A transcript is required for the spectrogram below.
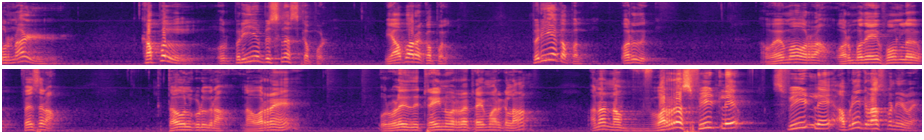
ஒரு நாள் கப்பல் ஒரு பெரிய பிஸ்னஸ் கப்பல் வியாபார கப்பல் பெரிய கப்பல் வருது. அவன் வேகமாக வர்றான். வரும்போதே ஃபோனில் பேசுகிறான் தகவல் கொடுக்குறான். நான் வர்றேன். ஒருவேளை இது ட்ரெயின் வர்ற டைமாக இருக்கலாம். ஆனால் நான் வர்ற ஸ்பீட்லே ஸ்பீட்லே அப்படியே கிராஸ் பண்ணிடுவேன்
